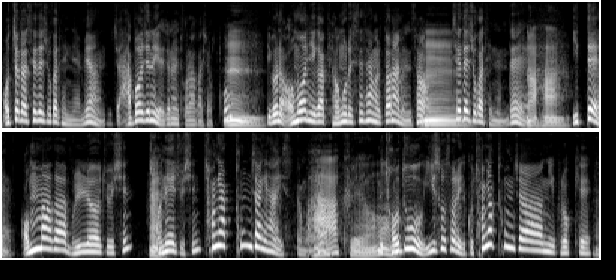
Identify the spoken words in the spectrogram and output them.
어쩌다 세대주가 됐냐면 이제 아버지는 예전에 돌아가셨고 음. 이번에 어머니가 병으로 세상을 떠나면서 음. 세대주가 됐는데 아하. 이때 엄마가 물려주신 네. 전해주신 청약 통장이 하나 있었던 거예요. 아 그래요. 저도 이 소설을 읽고 청약 통장이 그렇게 네.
